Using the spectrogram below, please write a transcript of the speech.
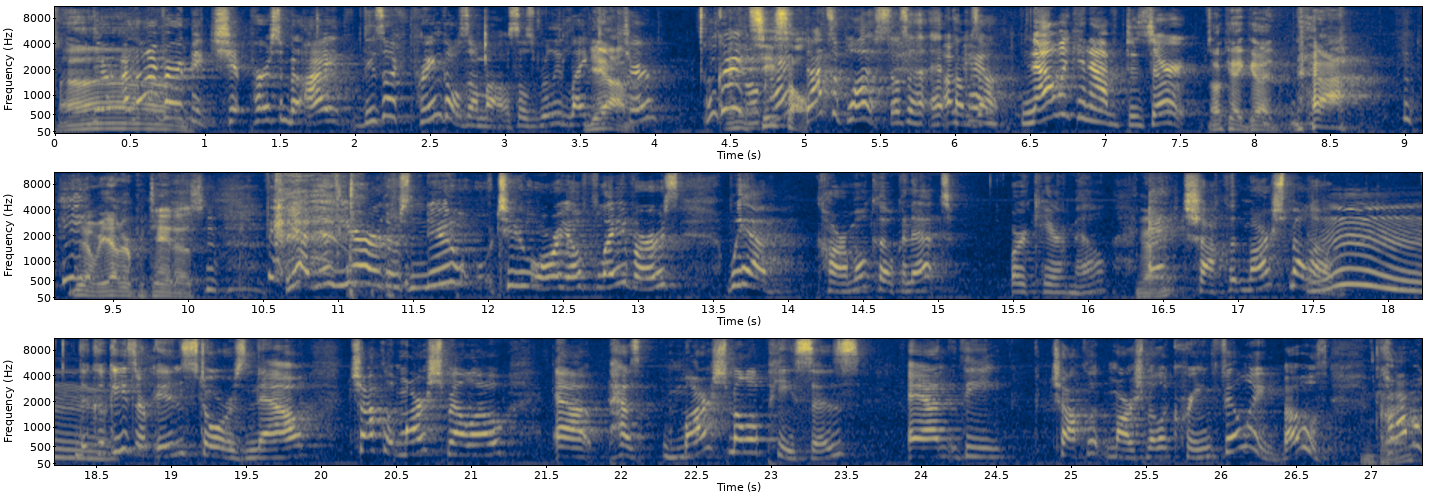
They're, I'm not a very big chip person, but I these are like Pringles almost. Those really light Yeah. texture. Okay, And sea okay. salt. That's a plus. That's a, a thumbs Okay, up. now we can have dessert. Okay, good. yeah, we had our potatoes. Yeah, this year there's new two Oreo flavors. We have caramel coconut or caramel Right. and chocolate marshmallow. The cookies are in stores now. Chocolate marshmallow uh, has marshmallow pieces and the chocolate marshmallow cream filling, both. Caramel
